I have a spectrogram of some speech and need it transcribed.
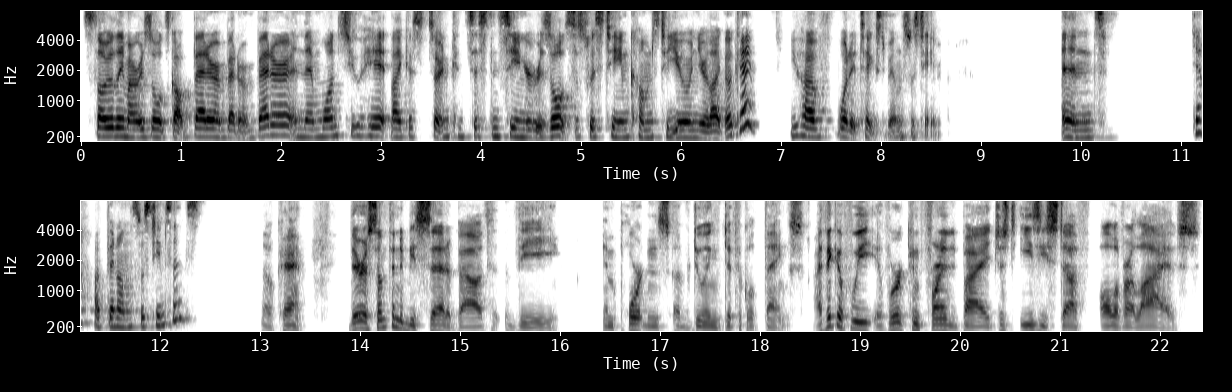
slowly my results got better and better and better. And then once you hit like a certain consistency in your results, the Swiss team comes to you and you're like, okay, you have what it takes to be on the Swiss team. And yeah, I've been on the Swiss team since. Okay. There is something to be said about the importance of doing difficult things. I think if we if we're confronted by just easy stuff all of our lives,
